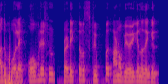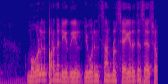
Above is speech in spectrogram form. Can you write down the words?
അതുപോലെ ഓപ്പറേഷൻ പ്രഡിക്ടർ സ്ട്രിപ്പ് ആണ് ഉപയോഗിക്കുന്നതെങ്കിൽ മുകളിൽ പറഞ്ഞ രീതിയിൽ യൂറിൻ സാമ്പിൾ ശേഖരിച്ച ശേഷം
